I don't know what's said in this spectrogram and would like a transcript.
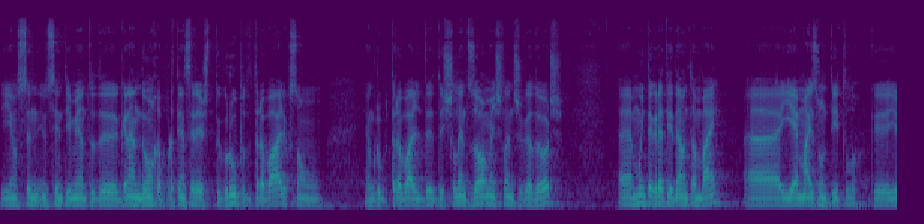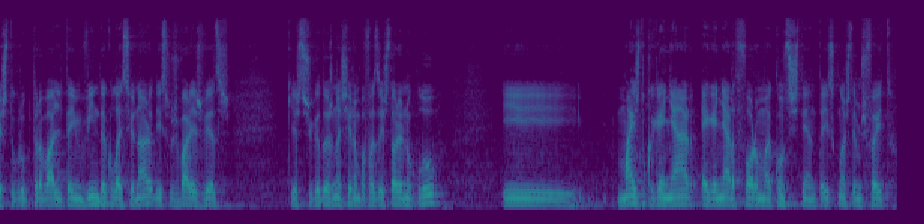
e um, um sentimento de grande honra pertencer a este grupo de trabalho, que são, é um grupo de trabalho de, de excelentes homens, excelentes jogadores. Ah, muita gratidão também uh, e é mais um título que este grupo de trabalho tem vindo a colecionar. Eu disse-vos várias vezes que estes jogadores nasceram para fazer história no clube e mais do que ganhar, é ganhar de forma consistente. É isso que nós temos feito uh,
